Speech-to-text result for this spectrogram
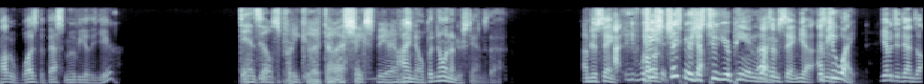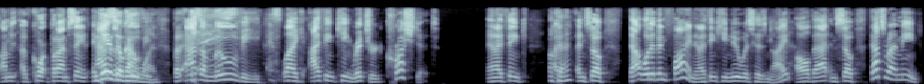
probably was the best movie of the year. Denzel's pretty good though. That's Shakespeare. That was- I know, but no one understands that. I'm just saying. I- Shakespeare, Shakespeare's just too European that's white. what I'm saying. Yeah, I It's mean, too white. give it to Denzel. I mean, of course, but I'm saying And as a Denzel got one. But as a movie, like I think King Richard crushed it, and I think Okay. I- and so that would have been fine. And I think he knew it was his night, all that. And so that's what I mean.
